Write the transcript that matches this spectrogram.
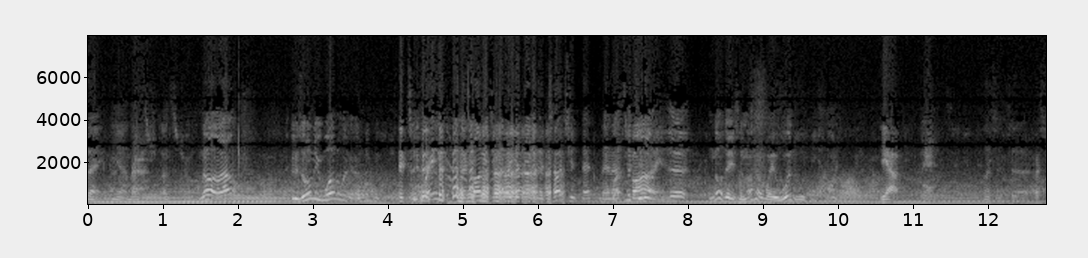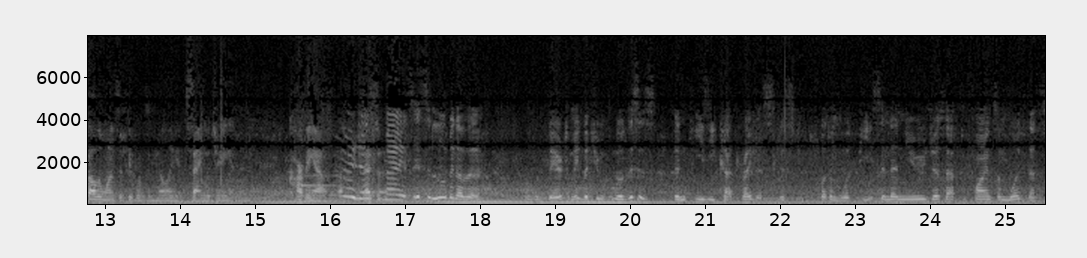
thing. Yeah, that's that's true. No, well, there's only one way. It's great as long as you know you're not going to touch it. That, then that's But- but you know, uh, no, there's another way. Wood would be fine. yeah. I saw the ones that people have been milling and sandwiching and then carving out. Just That's a- man, it's, it's a little bit of a of a bear to make, but you know this is an easy cut, right? This this bottom wood piece, and then you just have to find some wood that's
